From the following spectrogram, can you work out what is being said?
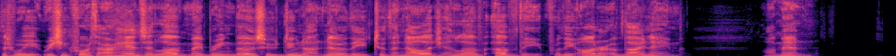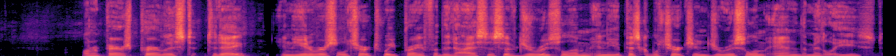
that we, reaching forth our hands in love, may bring those who do not know thee to the knowledge and love of thee for the honor of thy name. Amen. On our parish prayer list today, in the Universal Church, we pray for the Diocese of Jerusalem in the Episcopal Church in Jerusalem and the Middle East.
